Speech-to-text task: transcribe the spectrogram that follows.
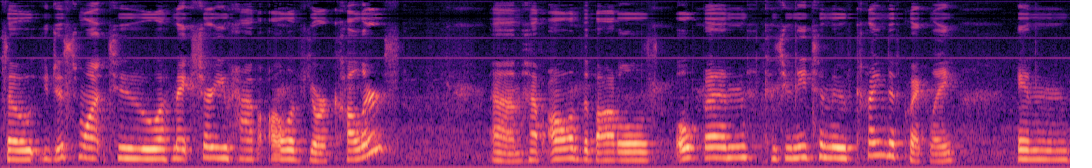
So you just want to make sure you have all of your colors, um, have all of the bottles open, because you need to move kind of quickly, and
